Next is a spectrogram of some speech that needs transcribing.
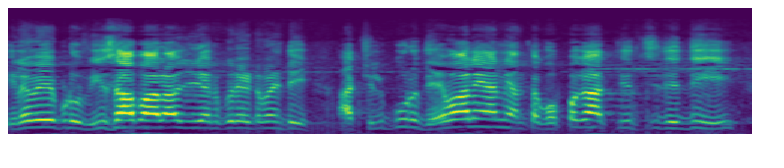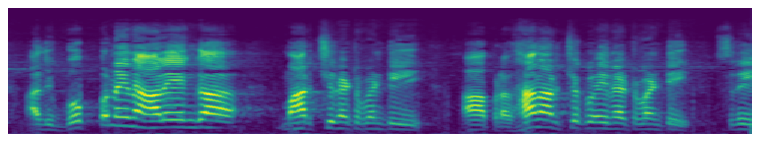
ఇలవేపుడు వీసా బాలాజీ అనుకునేటువంటి ఆ చిలుకూరు దేవాలయాన్ని అంత గొప్పగా తీర్చిదిద్ది అది గొప్పనైన ఆలయంగా మార్చినటువంటి ఆ ప్రధాన అర్చకులైనటువంటి శ్రీ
